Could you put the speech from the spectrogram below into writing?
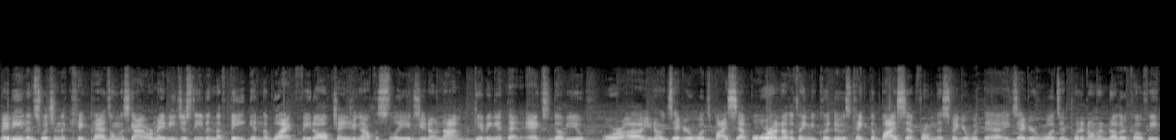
Maybe even switching the kick pads on this guy, or maybe just even the feet, getting the black feet off, changing out the sleeves, you know, not giving it that XW or, uh, you know, Xavier Woods bicep. Or another thing you could do is take the bicep from this figure with the Xavier Woods and put it on another Kofi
